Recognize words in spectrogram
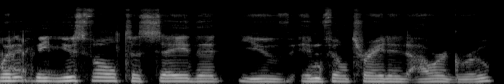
would it be useful to say that you've infiltrated our group?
